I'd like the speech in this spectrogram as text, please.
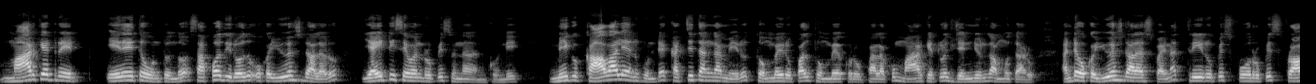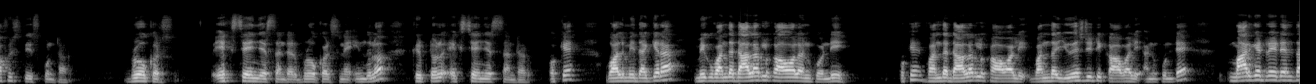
మార్కెట్ రేట్ ఏదైతే ఉంటుందో సపోజ్ ఈరోజు ఒక US dollar eighty seven rupees ఉన్నదనుకోండి. మీకు కావాలి అనుకుంటే ఖచ్చితంగా మీరు తొంభై రూపాయలు తొంభై ఒక్క రూపాయలకు మార్కెట్లో జెన్యున్గా అమ్ముతారు. అంటే ఒక యూఎస్ డాలర్స్ పైన three rupees four rupees profits తీసుకుంటారు. బ్రోకర్స్ ఎక్స్చేంజెస్ అంటారు. బ్రోకర్స్నే ఇందులో క్రిప్టోలో ఎక్స్చేంజెస్ అంటారు. ఓకే వాళ్ళు మీ దగ్గర మీకు వంద డాలర్లు కావాలనుకోండి. ఓకే వంద డాలర్లు కావాలి వంద యూఎస్డిటీ కావాలి అనుకుంటే మార్కెట్ రేట్ ఎంత?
